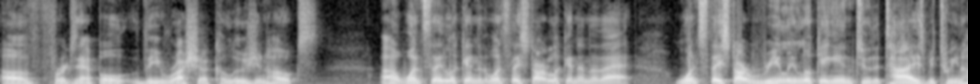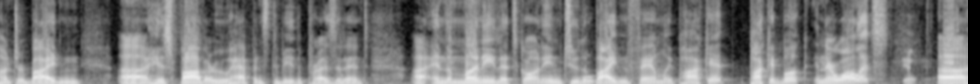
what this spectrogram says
of for example the russia collusion hoax uh, once they look into once they start looking into that once they start really looking into the ties between hunter biden uh, his father who happens to be the president uh, and the money that's gone into the biden family pocket pocketbook in their wallets Yep. uh,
